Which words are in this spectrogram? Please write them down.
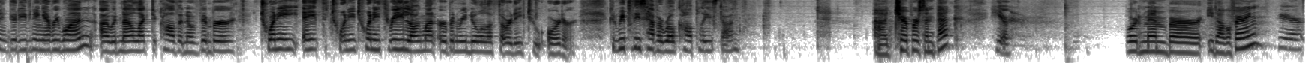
and good evening, everyone. I would now like to call the November 28th, 2023 Longmont Urban Renewal Authority to order. Could we please have a roll call, please, Don? Uh, Chairperson Peck, Here. Board Member Hidalgo Fahring, Here.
